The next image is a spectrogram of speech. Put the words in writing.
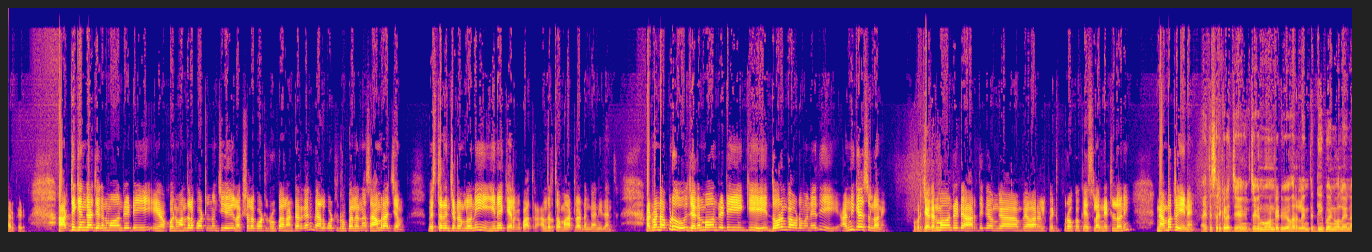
నడిపాడు. ఆర్థికంగా జగన్మోహన్ రెడ్డి కొన్ని వందల కోట్ల నుంచి లక్షల కోట్ల రూపాయలు అంటారు కానీ వేల కోట్ల రూపాయలన్న సామ్రాజ్యం విస్తరించడంలోని ఈయనే కీలక పాత్ర. అందరితో మాట్లాడడం కానీ ఇదంతా. అటువంటి అప్పుడు జగన్మోహన్ రెడ్డికి దూరం కావడం అనేది అన్ని కేసుల్లోనే. ఇప్పుడు జగన్మోహన్ రెడ్డి ఆర్థికంగా వ్యవహారాలకు పెట్టుప్రోకో కేసులు అన్నిటిలోని నెంబర్ టూ ఈయనే. అయితే సార్ ఇక్కడ జగన్ జగన్మోహన్ రెడ్డి వ్యవహారంలో ఇంత డీప్ ఇన్వాల్వ్ అయిన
